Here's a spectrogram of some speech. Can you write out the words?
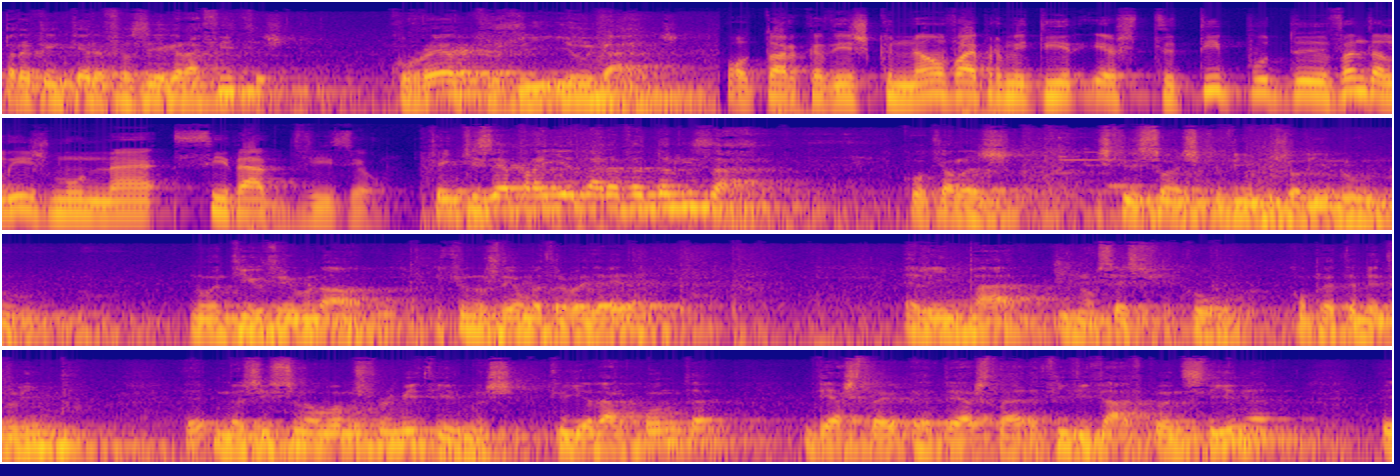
para quem queira fazer grafites corretos e ilegais. O autarca diz que não vai permitir este tipo de vandalismo na cidade de Viseu. Quem quiser para aí andar a vandalizar, com aquelas inscrições que vimos ali no, no, no antigo tribunal e que nos deu uma trabalheira a limpar, e não sei se ficou completamente limpo, mas isso não vamos permitir. Mas queria dar conta desta, desta atividade clandestina e,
